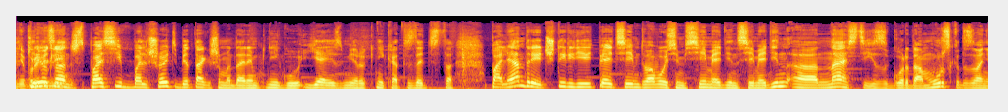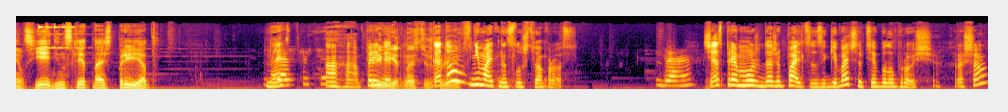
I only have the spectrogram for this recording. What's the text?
не Кирилл. Александрович, спасибо большое. Тебе также мы дарим книгу «Я из мира книг» от издательства «Поляндрия». 495-728-7171. А, Настя из города Амурска дозвонился. Ей 11 лет. Настя, привет. Настя? Ага, привет. Привет, Настюш, Готова привет. внимательно слушать вопрос? Да. Сейчас прям может даже пальцы загибать, чтобы тебе было проще. Хорошо?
